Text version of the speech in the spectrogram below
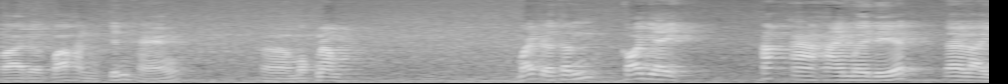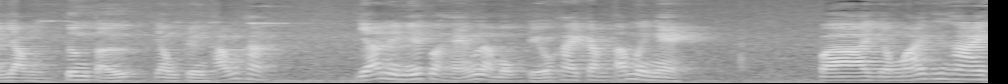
và được bảo hành chính hãng à, một năm. Máy trợ thính có dây HA20DS đây là dòng tương tự dòng truyền thống ha. Giá niêm yết của hãng là 1 triệu 280 ngàn. Và dòng máy thứ hai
